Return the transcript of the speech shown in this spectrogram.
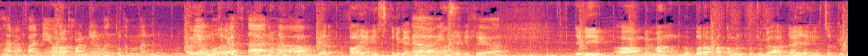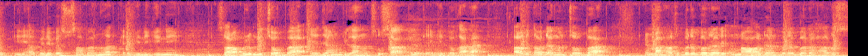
harapannya, harapannya untuk teman-teman oh, yang, yang mau daftar, yang mau daftar biar kalau yang insecure kayak gimana uh, ya gitu ya. jadi uh, memang beberapa temanku juga ada yang insecure ini LPDP susah banget kayak gini-gini. Selama belum dicoba ya jangan bilang susah hmm. kayak gitu. Karena kalau kita udah mencoba memang harus benar-benar dari nol dan benar-benar harus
